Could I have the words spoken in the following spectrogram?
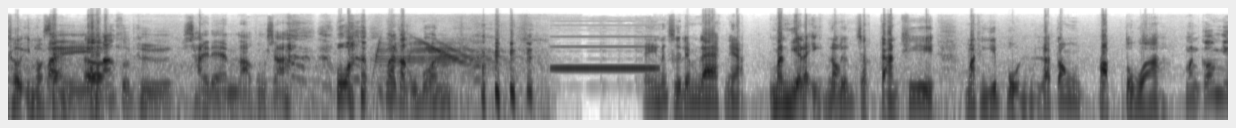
เธออินโนไปเซนต์เออล่าสุดคือชายแดนลาวกัมพูชา เพราะว่ามาจากอุบล ในหนังสือเล่มแรกเนี่ย มันมีอะไรอีกนอกเรื่องจากการที่มาถึงญี่ปุ่นแล้วต้องปรับตัว มันก็มี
